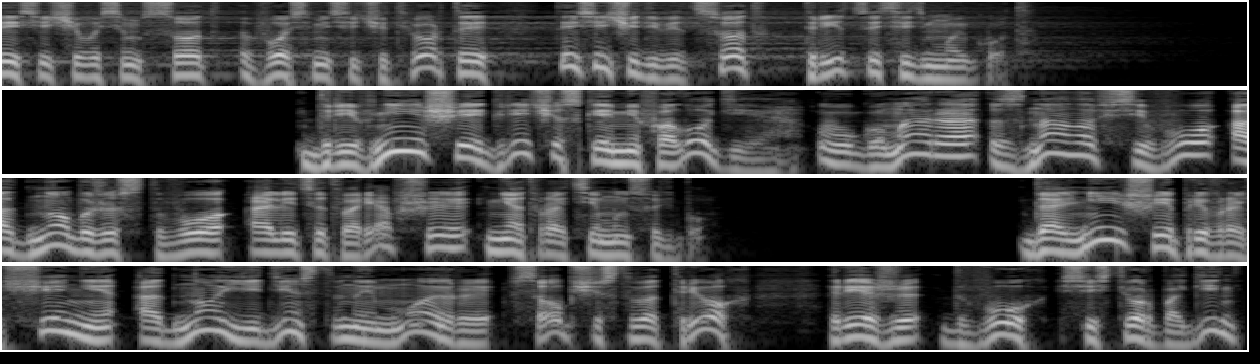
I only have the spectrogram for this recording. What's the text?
1884-1937 год. Древнейшая греческая мифология у Гомера знала всего одно божество, олицетворявшее неотвратимую судьбу. Дальнейшее превращение одной единственной Мойры в сообщество трех, реже двух сестер-богинь,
